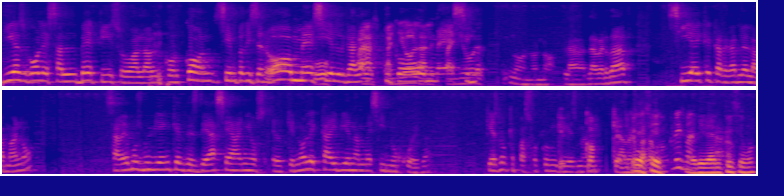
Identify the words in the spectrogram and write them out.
10 goles al Betis o al Alcorcón, siempre dicen, oh, Messi el galáctico, oh, Messi. No, no, no. La, la, verdad, sí hay que cargarle la mano. Sabemos muy bien que desde hace años el que no le cae bien a Messi no juega. ¿Qué es lo que pasó con Griezmann? ¿Qué, es lo que pasó con Griezmann? Evidentísimo.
